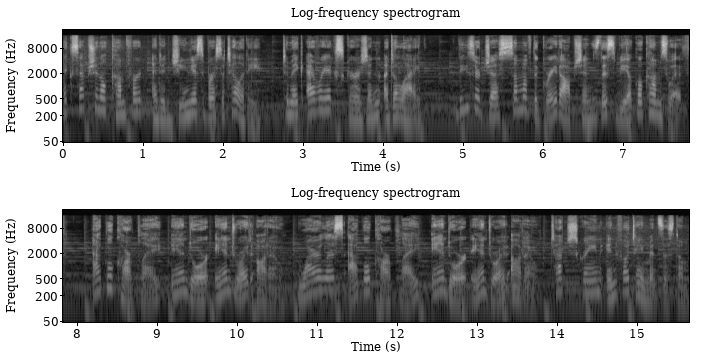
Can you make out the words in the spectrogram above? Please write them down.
exceptional comfort, and ingenious versatility to make every excursion a delight. These are just some of the great options this vehicle comes with. Apple CarPlay and or Android Auto, wireless Apple CarPlay and or Android Auto, touchscreen infotainment system,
